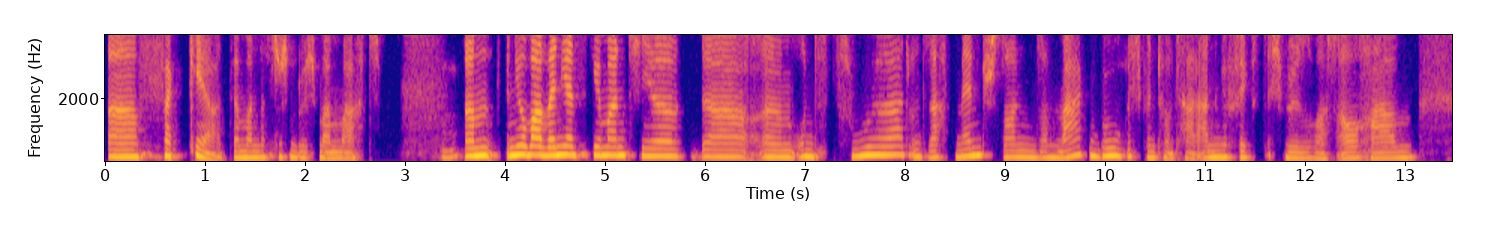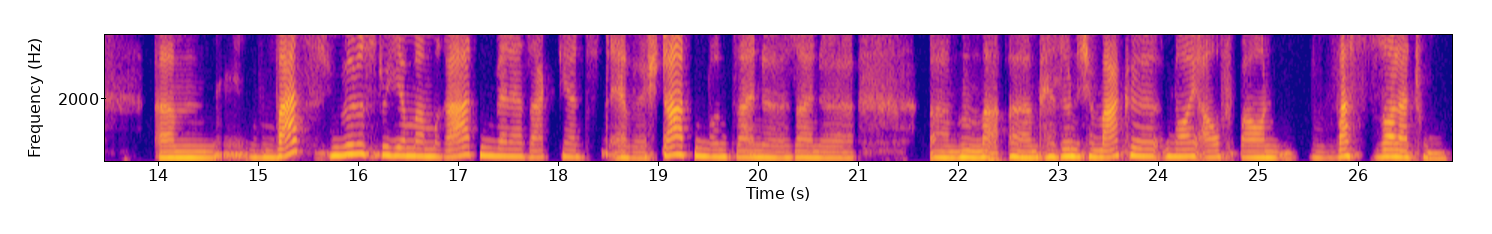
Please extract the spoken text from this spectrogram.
äh, verkehrt, wenn man das zwischendurch mal macht. Mhm. Ähm, Nioba, wenn jetzt jemand hier da ähm, uns zuhört und sagt, Mensch, so ein, so ein Markenbuch, ich bin total angefixt, ich will sowas auch haben. Ähm, was würdest du jemandem raten, wenn er sagt jetzt, er will starten und seine, seine ähm, äh, persönliche Marke neu aufbauen. Was soll er tun?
